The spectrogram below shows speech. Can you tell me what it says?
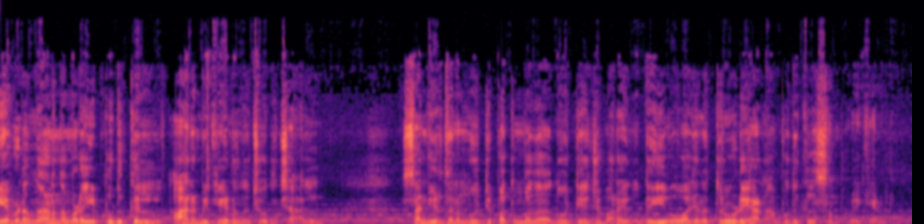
എവിടെ നിന്നാണ് നമ്മുടെ ഈ പുതുക്കൽ ആരംഭിക്കേണ്ടതെന്ന് ചോദിച്ചാൽ സങ്കീർത്തനം നൂറ്റി പത്തൊമ്പത് നൂറ്റിയഞ്ച് പറയുന്നു ദൈവവചനത്തിലൂടെയാണ് ആ പുതുക്കൽ സംഭവിക്കേണ്ടത്.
